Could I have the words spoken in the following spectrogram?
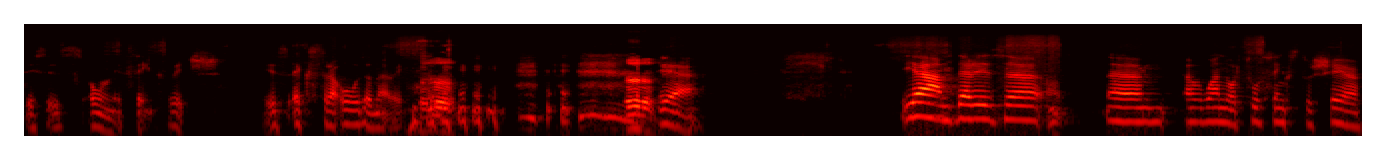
This is only thing which is extraordinary. Uh-huh. Uh, yeah. Yeah, there is uh, um, uh, one or two things to share.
